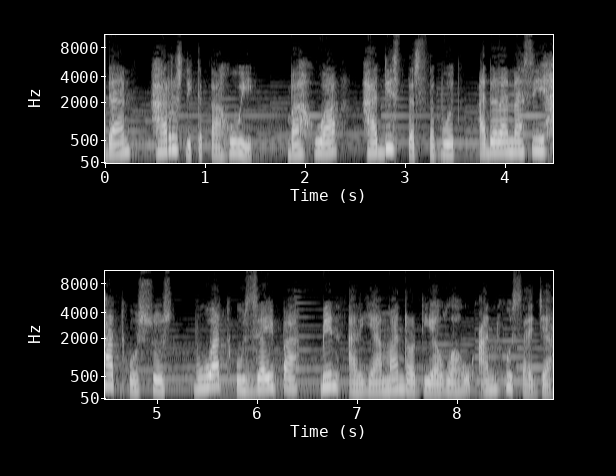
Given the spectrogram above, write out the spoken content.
Dan harus diketahui bahwa hadis tersebut adalah nasihat khusus buat Uzaifah bin Al-Yaman radhiyallahu anhu saja.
